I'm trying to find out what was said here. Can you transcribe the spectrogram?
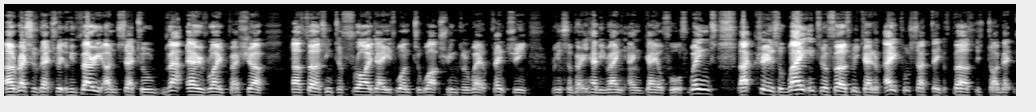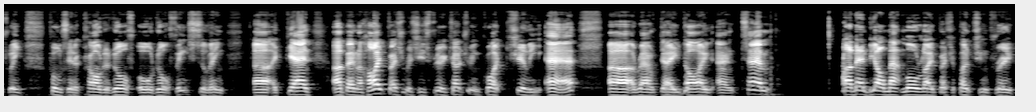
Uh, rest of next week looking very unsettled. That area of low pressure, uh, 13 to Friday is one to watch, sprinkle away plenty bringing some very heavy rain and gale force winds. That clears away into the first weekend of April, Saturday the 1st, this time next week, pulls in a colder north or northeasterly uh, again, uh, then a high pressure which is through the country in quite chilly air uh, around day 9 and 10. And then beyond that, more low pressure punching through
